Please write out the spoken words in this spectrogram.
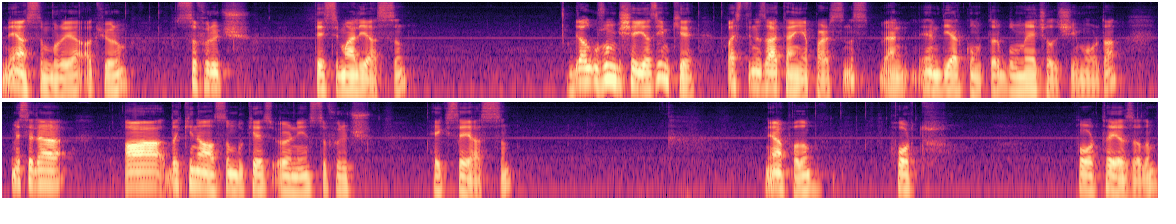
ne yazsın buraya? Atıyorum 03 desimal yazsın. Biraz uzun bir şey yazayım ki basitini zaten yaparsınız. Ben hem diğer komutları bulmaya çalışayım oradan. Mesela A'dakini alsın bu kez örneğin 03 hexe yazsın. Ne yapalım? Port porta yazalım.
